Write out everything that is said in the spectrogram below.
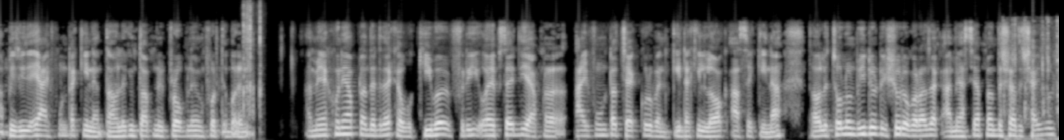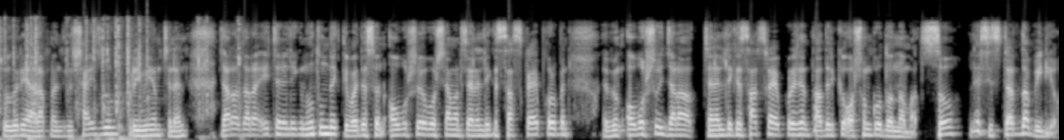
আপনি যদি এই আইফোনটা কিনেন, তাহলে কিন্তু আপনি প্রবলেমে পড়তে পারেন আমি এখনই আপনাদের দেখাবো কীভাবে ফ্রি ওয়েবসাইট দিয়ে আপনার আইফোনটা চেক করবেন, কিটা কি লক আছে কিনা। তাহলে চলুন ভিডিওটি শুরু করা যাক। আমি আছি আপনাদের সাথে সাইজুল চৌধুরী আর আপনাদের সাইজুল প্রিমিয়াম চ্যানেল যারা যারা এই চ্যানেলটিকে নতুন দেখতে পাইতেছেন, অবশ্যই অবশ্যই আমার চ্যানেলটিকে সাবস্ক্রাইব করবেন এবং অবশ্যই যারা চ্যানেলটিকে সাবস্ক্রাইব করেছেন, তাদেরকে অসংখ্য ধন্যবাদ। So let's start the video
